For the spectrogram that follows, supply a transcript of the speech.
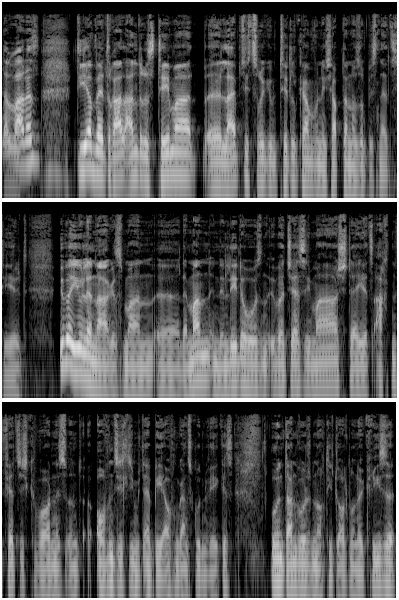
da war das diametral anderes Thema. Äh, Leipzig zurück im Titelkampf und ich habe dann noch so ein bisschen erzählt über Julian Nagelsmann, äh, der Mann in den Lederhosen, über Jesse Marsch, der jetzt 48 geworden ist und offensichtlich mit RB auf einem ganz guten Weg ist. Und dann wurde noch die Dortmunder Krise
